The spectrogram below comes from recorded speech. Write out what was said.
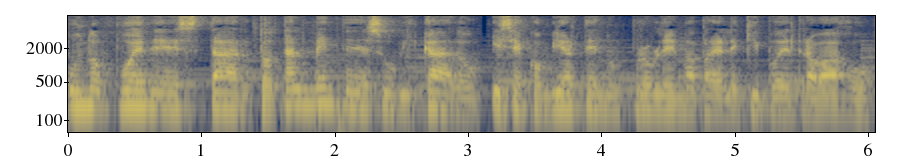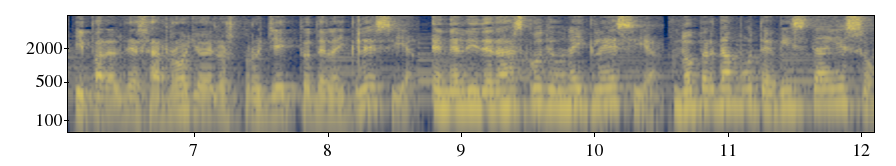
uno puede estar totalmente desubicado y se convierte en un problema para el equipo de trabajo y para el desarrollo de los proyectos de la iglesia. En el liderazgo de una iglesia, no perdamos de vista eso.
